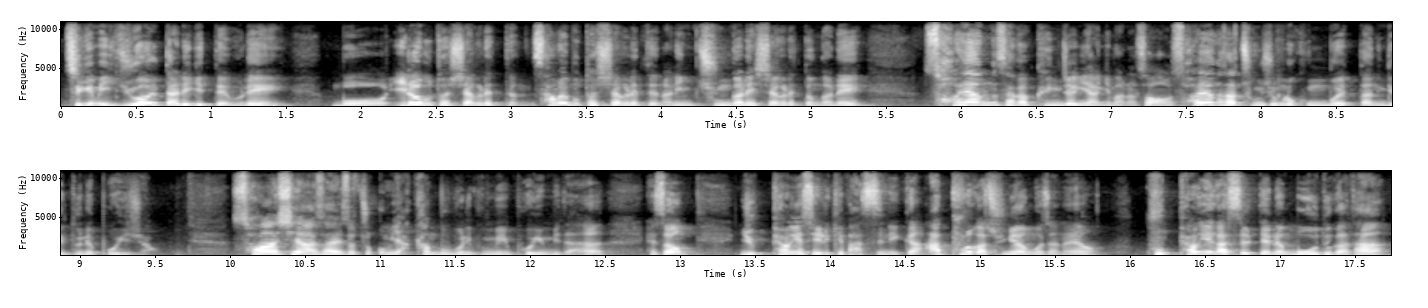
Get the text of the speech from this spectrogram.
지금이 6월 달이기 때문에 뭐 1월부터 시작을 했든 3월부터 시작을 했든 아니면 중간에 시작을 했던 간에 서양사가 굉장히 양이 많아서 서양사 중심으로 공부했다는 게 눈에 보이죠. 서아시아사에서 조금 약한 부분이 분명히 보입니다. 그래서 6평에서 이렇게 봤으니까 앞으로가 중요한 거잖아요. 9평에 갔을 때는 모두가 다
